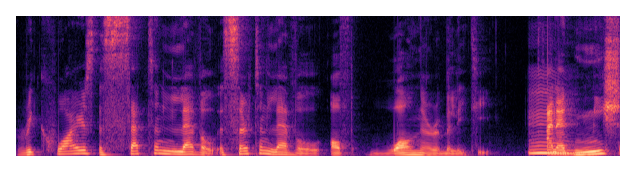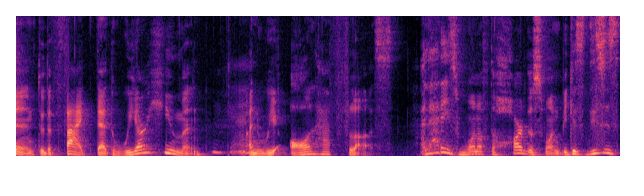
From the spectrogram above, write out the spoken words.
requires a certain level, a certain level of vulnerability. An admission to the fact that we are human Okay. and we all have flaws. And that is one of the hardest one because this is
